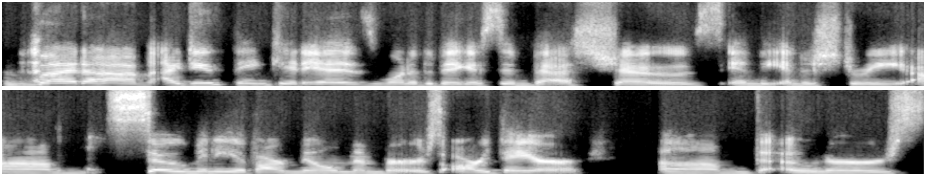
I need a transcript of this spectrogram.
but um, I do think it is one of the biggest and best shows in the industry. Um, so many of our mill members are there. Um, the owners,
